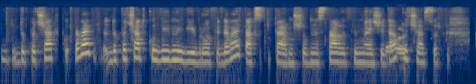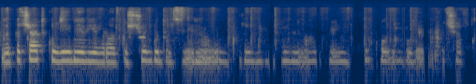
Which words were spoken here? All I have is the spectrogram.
До початку, давай до початку війни в Європі. Давай так спитаємо, щоб не ставити межі, да, по часу. До початку війни в Європі. Що буде з війною. Коли буде до початку?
